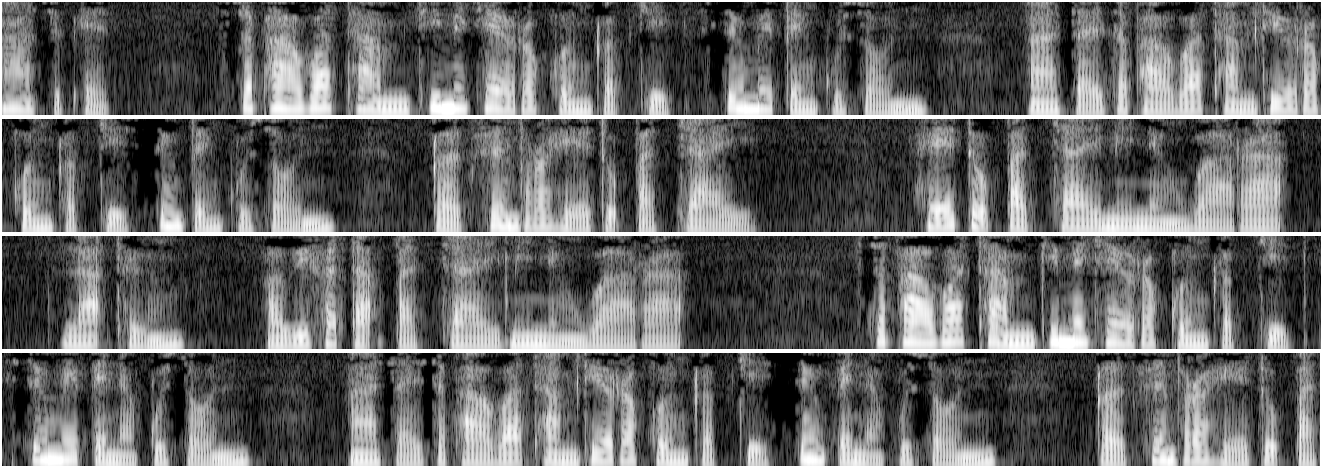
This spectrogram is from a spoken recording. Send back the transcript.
ห้าสิบเอ็ดสภาวธรรมที่ไม่ใช่รักคนกับจิตซึ่งไม่เป็นกุศล อาศัยสภาวธรรมที่รักคนกับจิตซึ่งเป็นกุศล เกิดขึ้นเพราะเหตุปัจจัย เหตุปัจจัยมีหนึ่งวาระ ละถึง อวิคตะปัจจัยมีหนึ่งวาระ สภาวธรรมที่ไม่ใช่รักคนกับจิต ซึ่งไม่เป็นอกุศล อาศัยสภาวธรรมที่รักคนกับจิตซึ่งเป็นอกุศล เกิดขึ้นเพราะเหตุปัจ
